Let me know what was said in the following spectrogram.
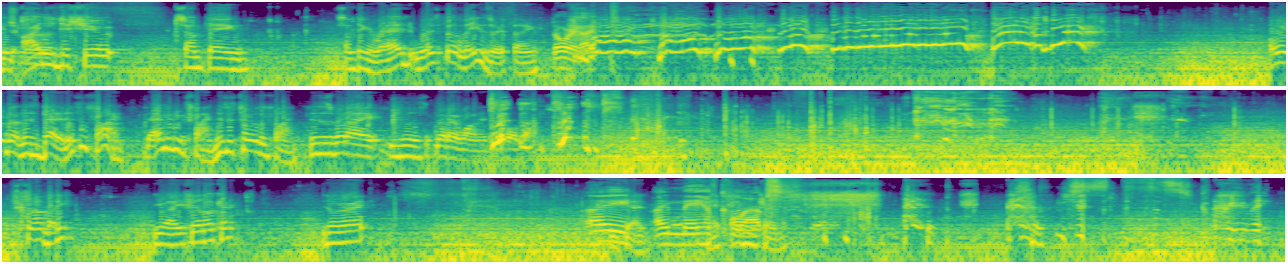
Did I need to shoot something something red? Where's the laser thing? Don't worry, I- No, no, no, no, this is no, no, no, Oh wait, no, this is better. This is fine. Everything's fine. This is totally fine. This is what I this is what I wanted Hold whole time. Come on, buddy. You, uh, you feeling okay? You doing alright? I Dead. I may have Okay, calm your collapsed. Just screaming.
